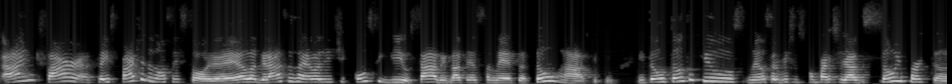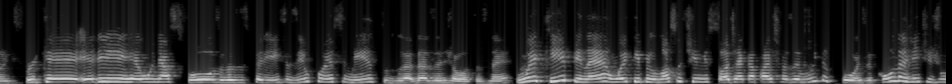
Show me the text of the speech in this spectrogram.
a Infar fez parte da nossa história. Ela, graças a ela, a gente conseguiu, sabe, bater essa meta tão rápido. Então, tanto que os, né, os serviços compartilhados são importantes, porque ele reúne as forças, as experiências e o conhecimento das EJs, né? Uma equipe, né? Uma equipe, o nosso time só já é capaz de fazer muita coisa. Quando a gente junta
